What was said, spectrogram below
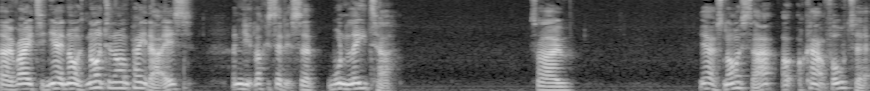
uh, rating, yeah, no, 99p that is. And you, like I said, it's a one litre. So, yeah, it's nice that. I, I can't fault it.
